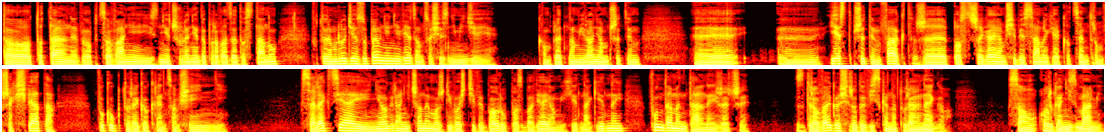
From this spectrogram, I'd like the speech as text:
To totalne wyobcowanie i znieczulenie doprowadza do stanu, w którym ludzie zupełnie nie wiedzą, co się z nimi dzieje. Kompletną ironią przy tym e, e, jest przy tym fakt, że postrzegają siebie samych jako centrum wszechświata, wokół którego kręcą się inni. Selekcja i nieograniczone możliwości wyboru pozbawiają ich jednak jednej fundamentalnej rzeczy zdrowego środowiska naturalnego. Są organizmami,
